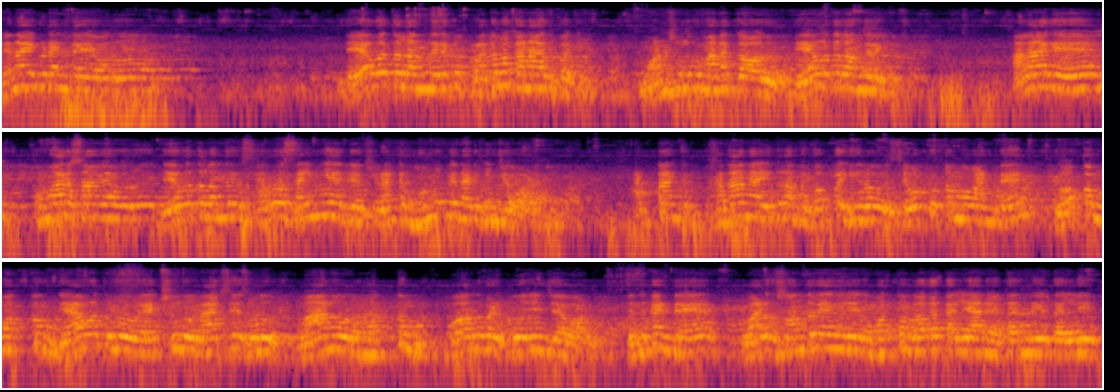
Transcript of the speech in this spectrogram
వినాయకుడు అంటే ఎవరు? దేవతలందరికీ ప్రథమ గణాధిపతి మనుషులకు మనకు కాదు దేవతలందరికీ. అలాగే కుమారస్వామి ఎవరు? దేవతలందరికీ సర్వ సైన్యాధ్యక్షుడు అంటే ముందుండి నడిపించేవాడు. అట్లాంటి కథానాయకులు అంత గొప్ప హీరో శివ కుటుంబం అంటే లోకం మొత్తం దేవతలు యక్షులు రాక్షసులు మానవులు మొత్తం పడి పూజించేవాడు ఎందుకంటే వాళ్ళకు సొంతం ఏమీ లేదు. మొత్తం లోక కళ్యాణమే. తండ్రి తల్లి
